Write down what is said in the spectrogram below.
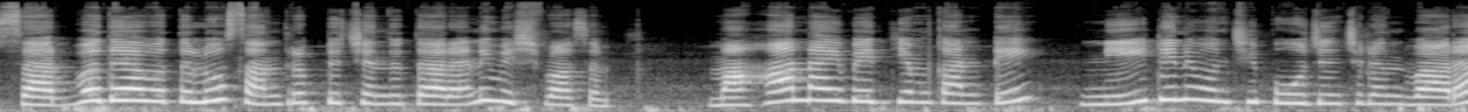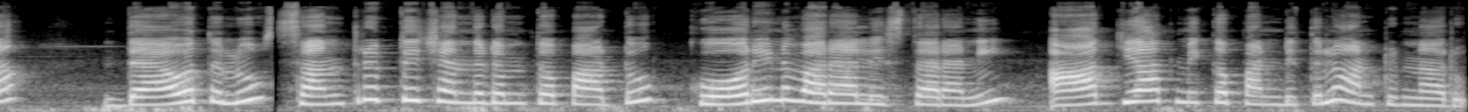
సర్వదేవతలు సంతృప్తి చెందుతారని విశ్వాసం. మహానైవేద్యం కంటే నీటిని ఉంచి పూజించడం ద్వారా దేవతలు సంతృప్తి చెందడంతో పాటు కోరిన వరాలు ఇస్తారని ఆధ్యాత్మిక పండితులు అంటున్నారు.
